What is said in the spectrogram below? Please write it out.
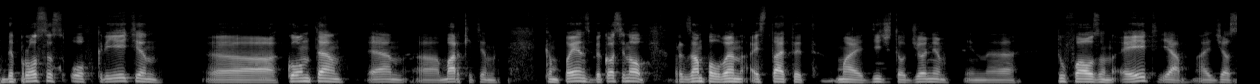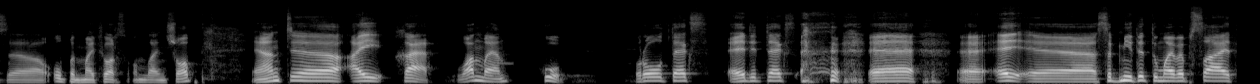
the process of creating uh, content and uh, marketing campaigns because you know for example when i started my digital journey in uh, 2008 yeah i just uh, opened my first online shop and uh, i hired one man who wrote text edit text uh, uh, submitted to my website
